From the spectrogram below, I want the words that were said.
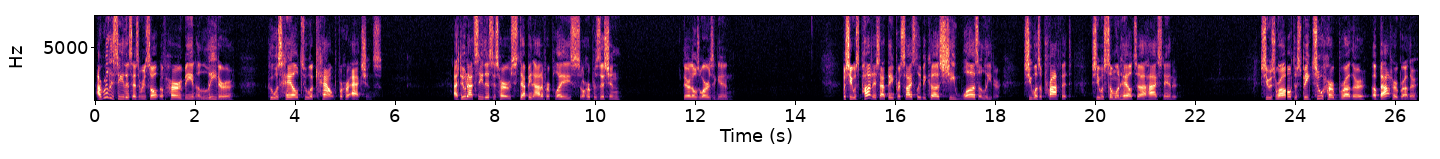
I really see this as a result of her being a leader who was held to account for her actions. I do not see this as her stepping out of her place or her position. There are those words again. But she was punished, I think, precisely because she was a leader. She was a prophet. She was someone held to a high standard. She was wrong to speak to her brother about her brother.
